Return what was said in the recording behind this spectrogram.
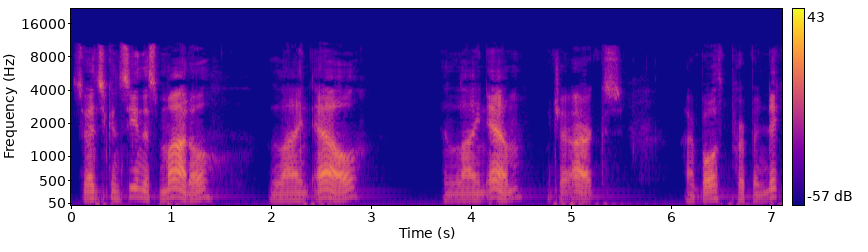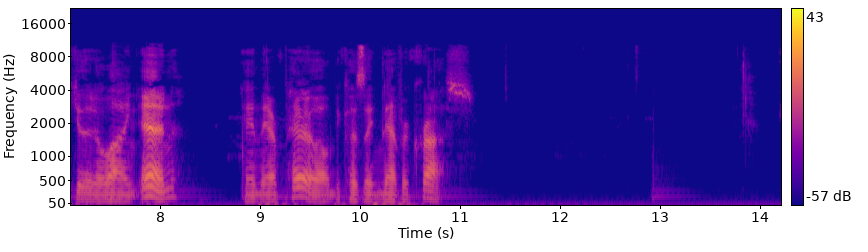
So as you can see in this model, line L and line M, which are arcs, are both perpendicular to line N, and they are parallel because they never cross. You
